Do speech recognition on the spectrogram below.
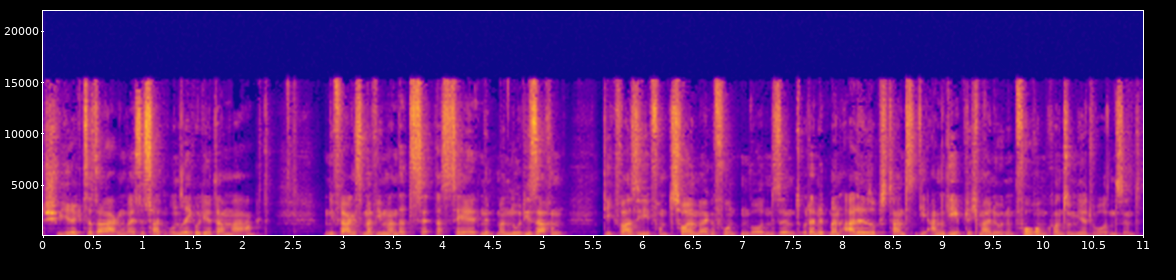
schwierig zu sagen, weil es ist halt ein unregulierter Markt. Und die Frage ist immer, wie man das, zählt. Nimmt man nur die Sachen, die quasi vom Zollmer gefunden worden sind, oder nimmt man alle Substanzen, die angeblich mal in irgendeinem Forum konsumiert worden sind?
